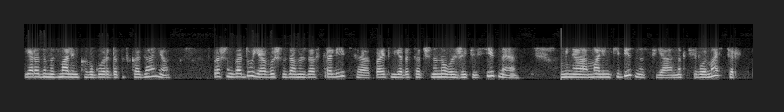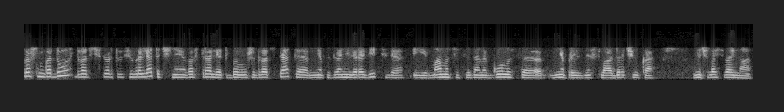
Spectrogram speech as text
Я родом из маленького города под Казанью. В прошлом году я вышла замуж за австралийца, поэтому я достаточно новый житель Сиднея. У меня маленький бизнес, я ногтевой мастер. В прошлом году, 24 февраля, точнее, в Австралии это было уже 25-е, мне позвонили родители, и мама со слезами в голосе мне произнесла, доченька, началась война,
